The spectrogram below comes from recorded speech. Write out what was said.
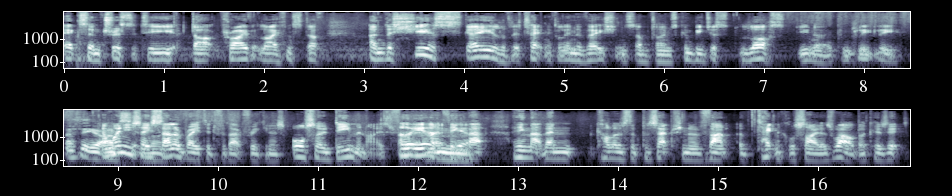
eccentricity, dark private life and stuff and the sheer scale of the technical innovation sometimes can be just lost, you know, completely. I think and when you say right. celebrated for that freakiness, also demonized. oh it. yeah, and I think yeah. that I think that then colours the perception of that of technical side as well because it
